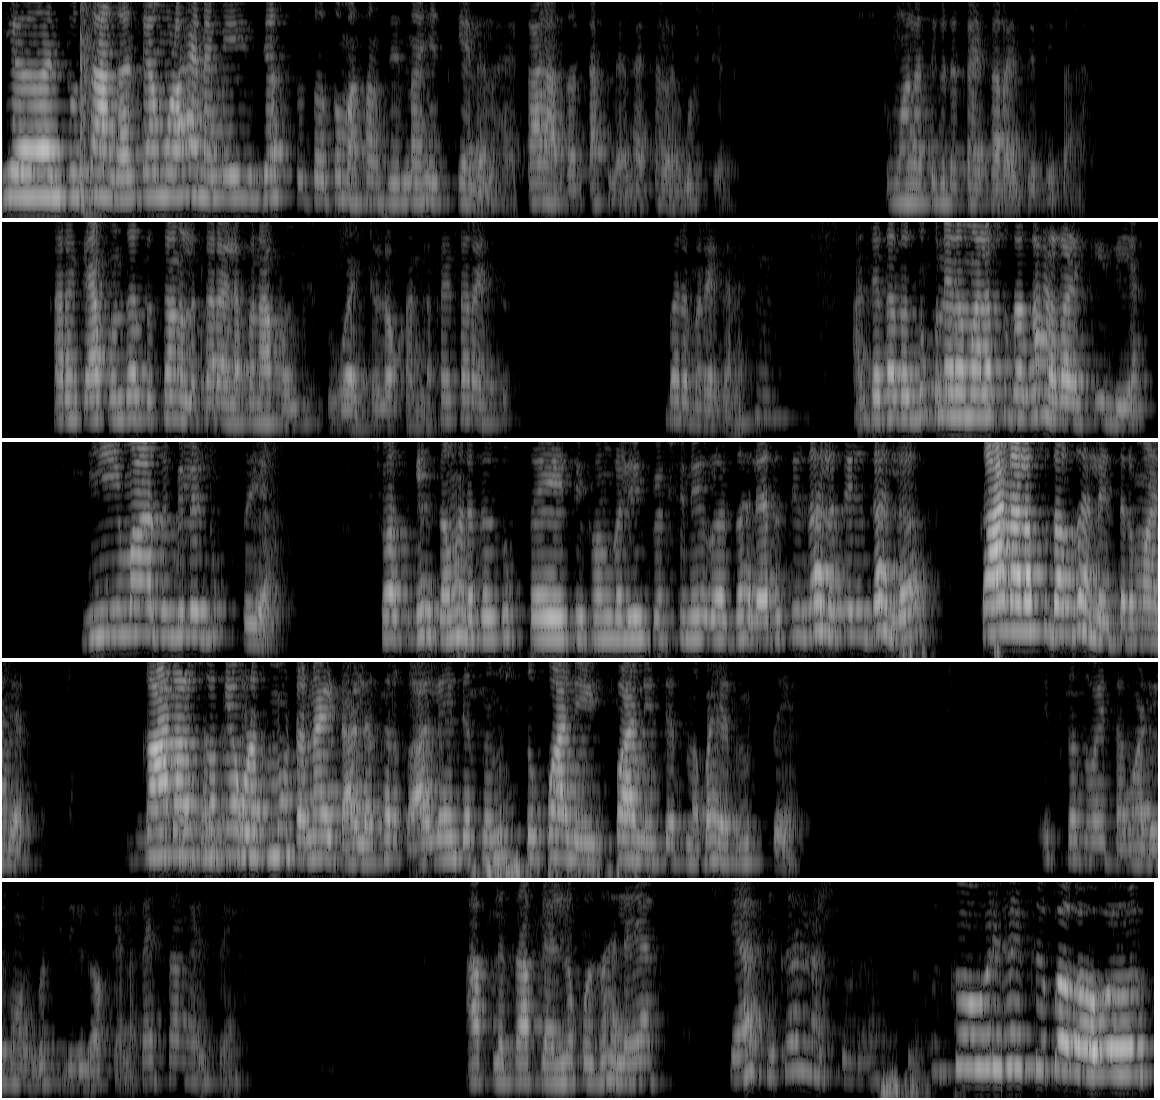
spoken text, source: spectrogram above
येन तू सांग. आणि त्यामुळं आहे ना मी जास्त तर तुम्हाला सांगते ना हेच केलेलं आहे. कानात टाकलेलं आहे सगळ्या गोष्टीला. तुम्हाला तिकडे काय करायचं ते करा. कारण की आपण जातो चांगलं करायला पण आपण दिसतो वाईट लोकांना. काय करायचं? बरोबर आहे का नाही? आणि त्यात आता दुखण्यानं मला सुद्धा घाळघाळ केली ही माझं बिल दुखतं या. श्वास घ्यायचा म्हणलं तर दुखतंय ते फंगल इन्फेक्शन वेगळं झालं आता ते झालं ते झालं. कानाला सुद्धा झालंय तर माझ्या. कानाला सुद्धा केवढाच मोठा नाईट आल्यासारखं आलंय आणि त्यातनं नुसतं पाणी पाणी त्यातनं बाहेर निघतंय. इतकंच वैतागवाडी होऊन बसली डोक्याला. काय सांगायचंय? आपलंच आपल्याला नको झालं या. ते असं कर ना थोडं कवर घ्यायचं बघावं.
